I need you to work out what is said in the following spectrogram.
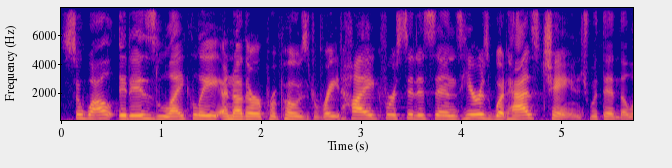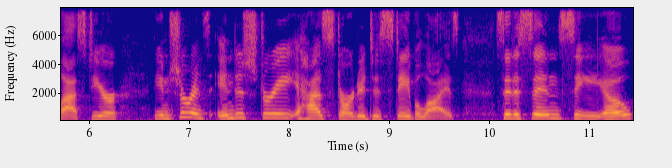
So while it is likely another proposed rate hike for citizens, here's what has changed within the last year. The insurance industry has started to stabilize. Citizens CEO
